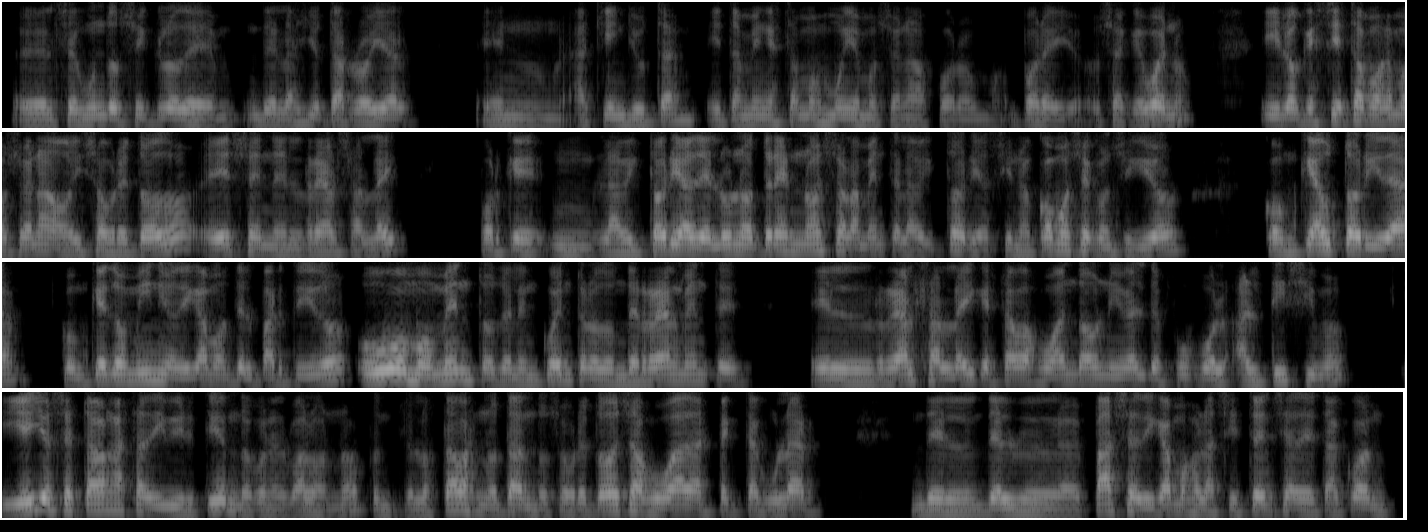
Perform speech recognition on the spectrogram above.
el segundo ciclo de, de las Utah Royal en, aquí en Utah, y también estamos muy emocionados por, por ello. O sea que bueno, y lo que sí estamos emocionados, y sobre todo, es en el Real Salt Lake, porque mmm, la victoria del 1-3 no es solamente la victoria, sino cómo se consiguió, con qué autoridad, con qué dominio, digamos, del partido. Hubo momentos del encuentro donde realmente el Real Salt Lake estaba jugando a un nivel de fútbol altísimo y ellos estaban hasta divirtiendo con el balón, ¿no? Lo estabas notando, sobre todo esa jugada espectacular del, del pase, digamos, a la asistencia de tacón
